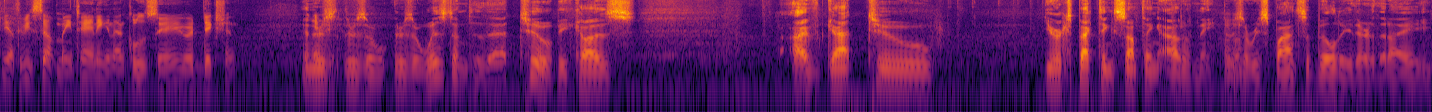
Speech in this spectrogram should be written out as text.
You have to be self-maintaining, and that includes your addiction. And there's there's a there's a wisdom to that too because I've got to you're expecting something out of me. There's mm-hmm. a responsibility there that I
